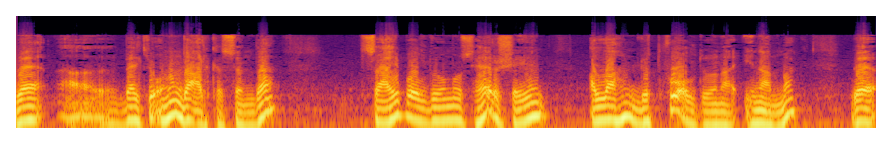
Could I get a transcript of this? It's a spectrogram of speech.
Ve a, belki onun da arkasında sahip olduğumuz her şeyin Allah'ın lütfu olduğuna inanmak ve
